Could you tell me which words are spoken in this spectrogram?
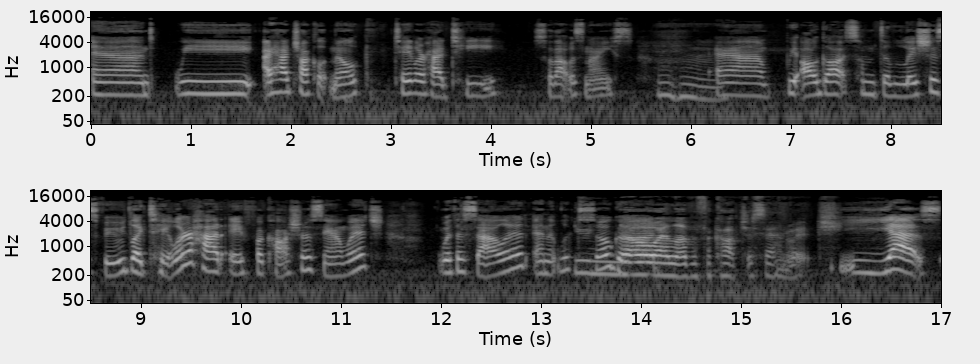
And we, I had chocolate milk. Taylor had tea, so that was nice. Mm-hmm. And we all got some delicious food. Like Taylor had a focaccia sandwich with a salad, and it looked you so good. know I love a focaccia sandwich. Yes,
